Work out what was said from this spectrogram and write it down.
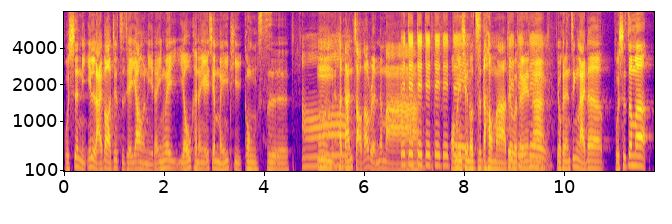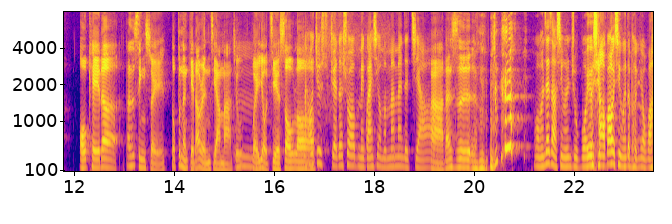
不是你一来吧就直接要你的，因为有可能有一些媒体公司，哦，嗯，很难找到人的嘛。对对对对对对对，我们以前都知道嘛，对不对对对。那有可能进来的不是这么 OK 的，但是薪水都不能给到人家嘛，就唯有接受咯。然后就觉得说没关系，我们慢慢的教。啊，但是 我们在找新闻主播，有想要报新闻的朋友吗？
